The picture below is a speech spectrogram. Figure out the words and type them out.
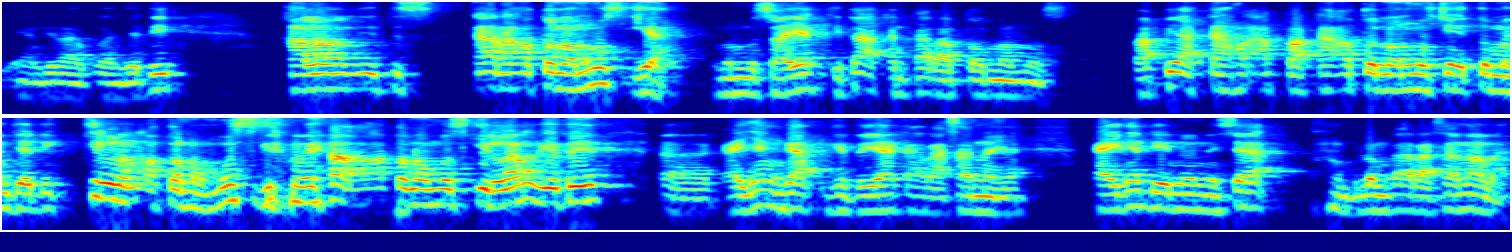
yang dilakukan. Jadi kalau itu ke arah otonomus ya menurut saya kita akan ke arah otonomus tapi apakah, apakah otonomusnya itu menjadi killer otonomus gitu ya otonomus killer gitu ya e, kayaknya enggak gitu ya ke arah sana ya kayaknya di Indonesia belum ke arah sana lah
